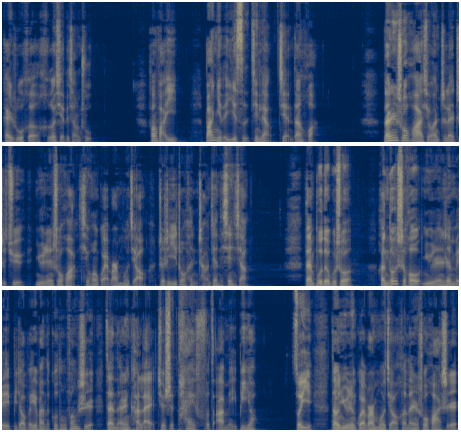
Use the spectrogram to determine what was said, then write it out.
该如何和谐的相处。方法一，把你的意思尽量简单化。男人说话喜欢直来直去，女人说话喜欢拐弯抹角，这是一种很常见的现象。但不得不说，很多时候女人认为比较委婉的沟通方式，在男人看来却是太复杂没必要。所以，当女人拐弯抹角和男人说话时，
